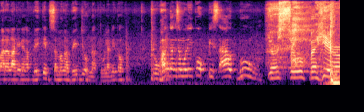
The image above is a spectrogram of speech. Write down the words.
para lagi kang updated sa mga video na tulad nito. So hanggang sa muli po, peace out, boom! You're a superhero.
